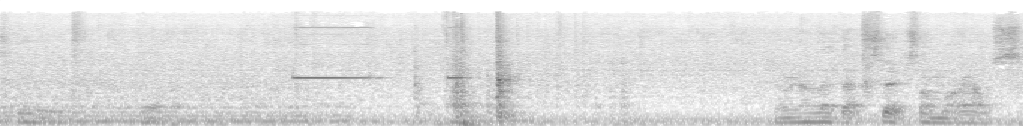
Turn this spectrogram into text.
two, one. let that sit somewhere else.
